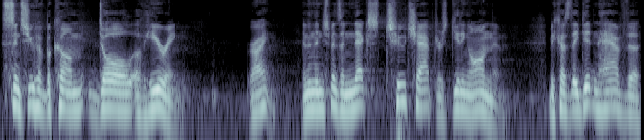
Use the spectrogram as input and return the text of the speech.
since you have become dull of hearing. Right? And then he spends the next two chapters getting on them because they didn't have the,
